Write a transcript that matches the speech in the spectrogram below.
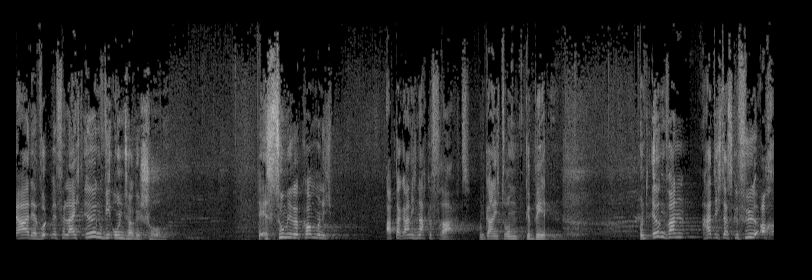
ja, der wurde mir vielleicht irgendwie untergeschoben. Der ist zu mir gekommen und ich habe da gar nicht nachgefragt und gar nicht drum gebeten. Und irgendwann hatte ich das Gefühl, ach,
